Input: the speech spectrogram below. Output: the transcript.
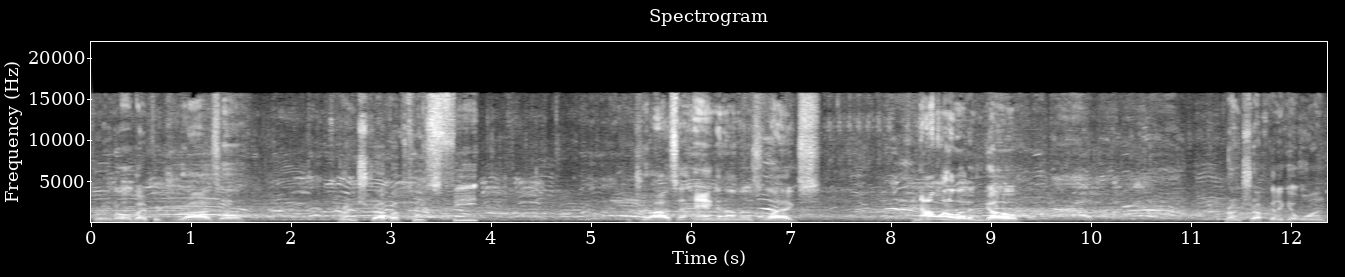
Cradle by Pedrazza. Bronstrup up to his feet. Pedrazza hanging on those legs. Not want to let him go. Bronstrup going to get one.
